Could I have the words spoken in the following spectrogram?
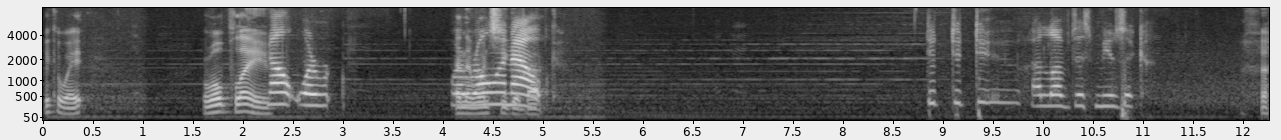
We can wait. We'll play, No, we're we're and then once you rolling get out. back. Do, do, do. I love this music.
